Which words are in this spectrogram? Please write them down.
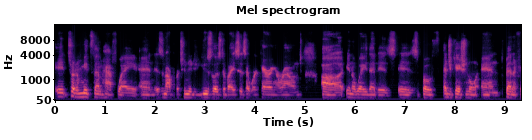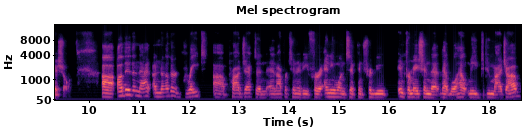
it sort of meets them halfway and is an opportunity to use those devices that we're carrying around uh, in a way that is is both educational and beneficial. Uh, other than that, another great uh, project and, and opportunity for anyone to contribute information that, that will help me do my job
